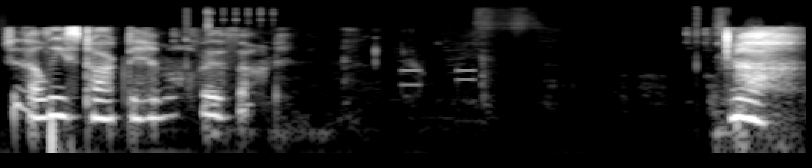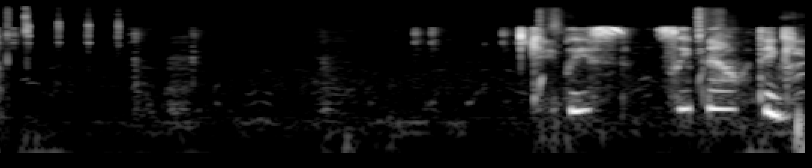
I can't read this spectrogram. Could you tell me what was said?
Should at least talk to him over the phone. Ugh. Can you please sleep now? Thank you.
